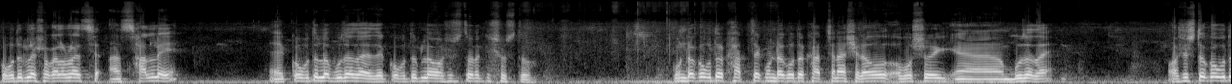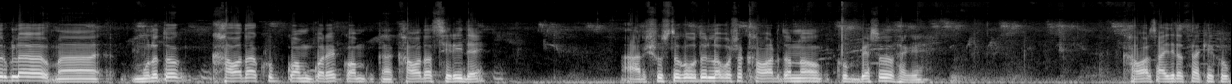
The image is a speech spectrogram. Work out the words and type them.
কবুতরগুলো সকালবেলা ছাড়লে কবুতরগুলো বোঝা যায় যে কবুতরগুলো অসুস্থ নাকি সুস্থ। কোনটা কবুতর খাচ্ছে, কোনটা কবুতর খাচ্ছে না সেটাও অবশ্যই বোঝা যায়। অসুস্থ কবুতরগুলো মূলত খাওয়া দাওয়া খুব কম করে, কম খাওয়া দাওয়া ছেড়েই দেয়। আর সুস্থ কবুতরগুলো অবশ্য খাওয়ার জন্য খুব ব্যস্ততা থাকে। খাওয়ার চাহিদা থাকে খুব।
